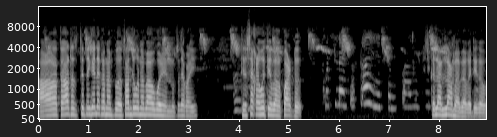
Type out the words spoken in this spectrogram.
आता आता तिथे गेलं का ना चाललो का ना भाऊ बहिणींनो संध्याकाळी तिथे सकाळ होते बघा पार्ट कला लांब आहे बघा ते गाव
